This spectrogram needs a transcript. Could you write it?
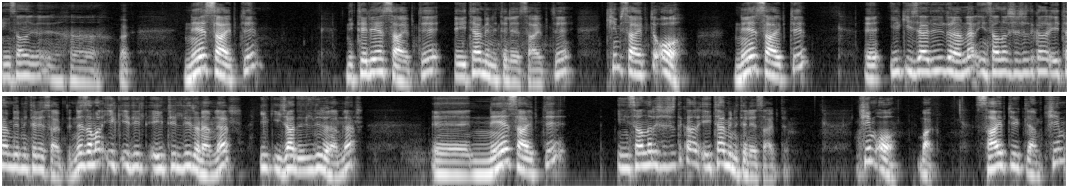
insanlar ha, bak neye sahipti? Niteliğe sahipti. Eğiten bir niteliğe sahipti. Kim sahipti? O. Neye sahipti? Ee, ilk icat edildiği dönemler insanları şaşırttığı kadar eğiten bir niteliğe sahipti. Ne zaman? ilk eğitil- eğitildiği dönemler, ilk icat edildiği dönemler ee, neye sahipti? İnsanları şaşırttığı kadar eğiten bir niteliğe sahipti. Kim o? Bak. Sahipti yüklem. Kim?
